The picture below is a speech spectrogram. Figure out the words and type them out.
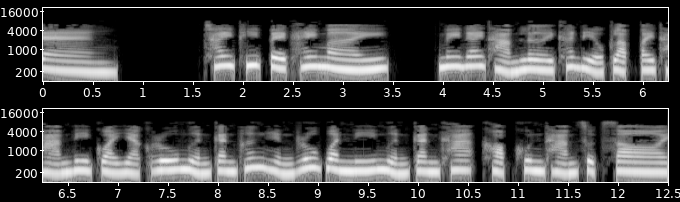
แดง ใช่พี่เป๊กให้ไหม ไม่ได้ถามเลยค่ะเดี๋ยวกลับไปถามดีกว่าอยากรู้เหมือนกันเพิ่งเห็นรูปวันนี้เหมือนกันค่ะ ขอบคุณถามสุดซอย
